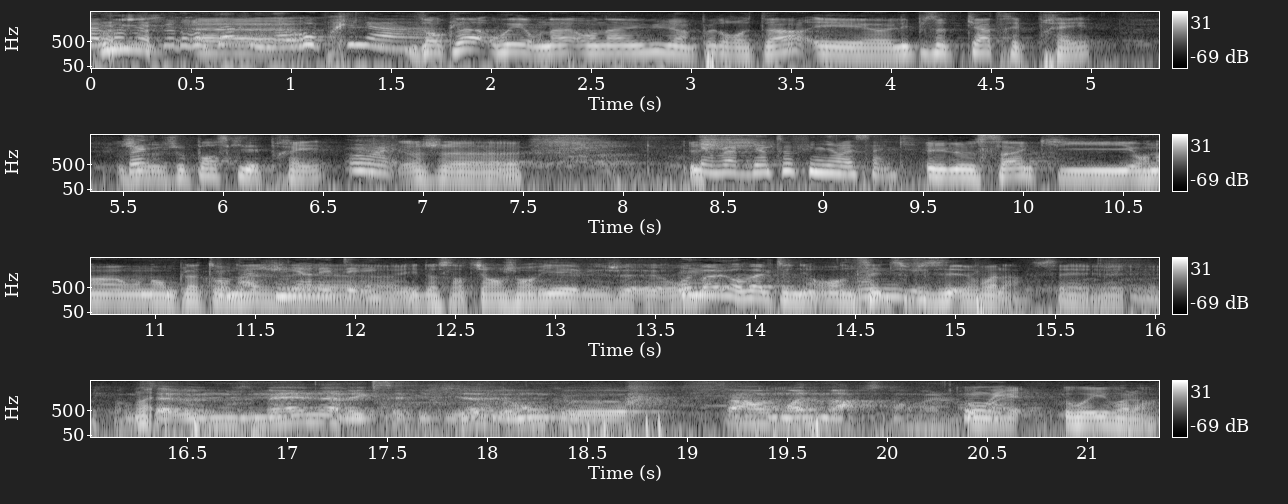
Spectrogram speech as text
avoir Oui, un peu de retard. euh, on a repris la. Donc là, oui, on a, on a eu un peu de retard et euh, l'épisode 4 est prêt. Je, Ouais. je pense qu'il est prêt. Ouais. Je- Et on va bientôt finir le 5. Et le 5, il- on, a- on est en plein tournage. les euh, il doit sortir en janvier, mais je- on, On va, y- on va le tenir. On, on sait suffiser- Voilà, c'est. Donc ouais. ça nous mène avec cet épisode donc euh, fin au mois de mars normalement. Ouais. Ouais, Oui, voilà.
